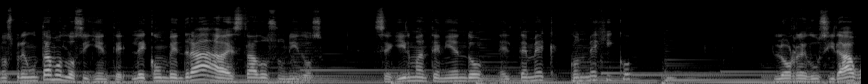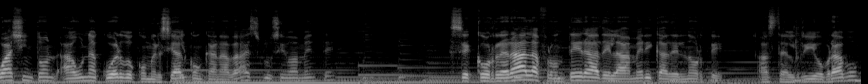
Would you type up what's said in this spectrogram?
nos preguntamos lo siguiente, ¿le convendrá a Estados Unidos seguir manteniendo el TEMEC con México? ¿Lo reducirá Washington a un acuerdo comercial con Canadá exclusivamente? ¿Se correrá la frontera de la América del Norte hasta el río Bravo?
